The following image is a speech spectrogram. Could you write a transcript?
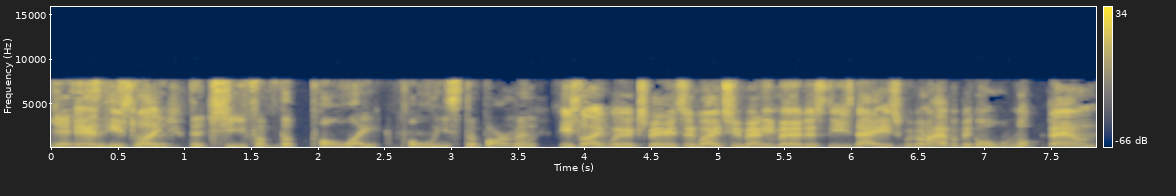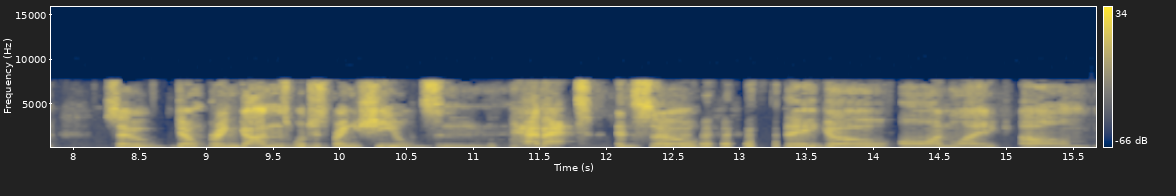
Yeah, he's, And he's, he's the, like- the chief of the polite police department. He's like, we're experiencing way too many murders these days. We're gonna have a big old lockdown. So don't bring guns. We'll just bring shields and have at. And so they go on like um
